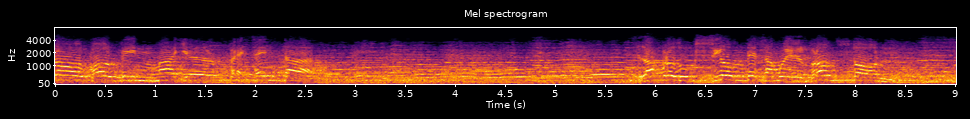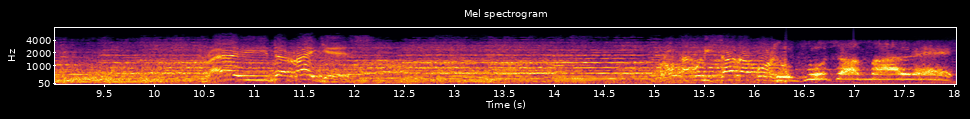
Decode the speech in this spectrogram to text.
Urban Mayer presenta la producción de Samuel Bronston, Rey de Reyes, protagonizada por ¡Tu puta madre!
